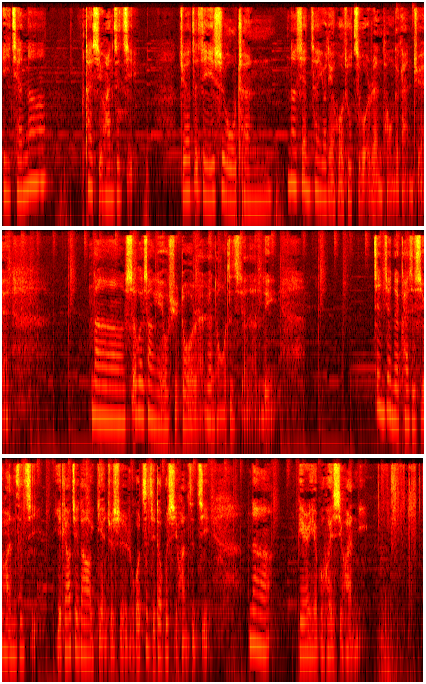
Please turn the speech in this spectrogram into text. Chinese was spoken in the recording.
以前呢不太喜欢自己觉得自己一事无成那现在有点活出自我认同的感觉。那社会上也有许多人认同我自己的能力。渐渐的开始喜欢自己也了解到一点就是如果自己都不喜欢自己那别人也不会喜欢你。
